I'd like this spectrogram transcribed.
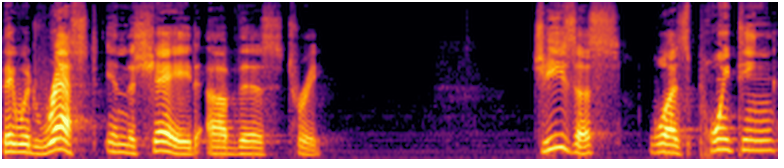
They would rest in the shade of this tree. Jesus was pointing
